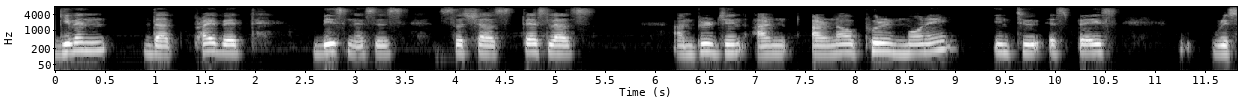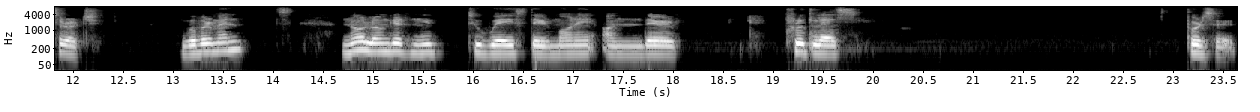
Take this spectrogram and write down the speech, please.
Given that private businesses such as Tesla's and Virgin are, are now putting money into space research. Governments no longer need to waste their money on their fruitless pursuit.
